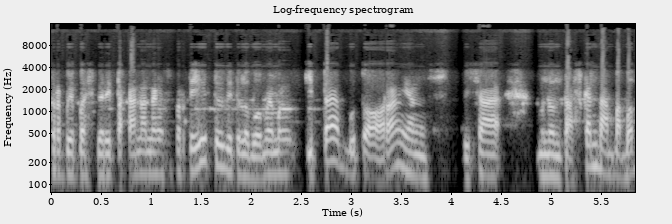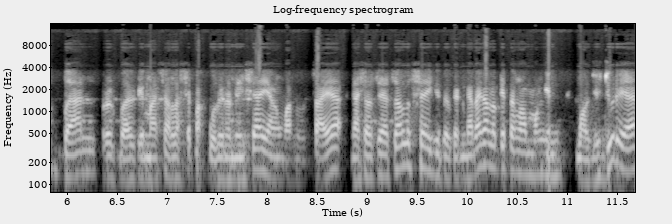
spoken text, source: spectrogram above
terbebas dari tekanan yang seperti itu gitu loh bahwa memang kita butuh orang yang bisa menuntaskan tanpa beban berbagai masalah sepak bola Indonesia yang menurut saya nggak selesai-selesai gitu kan. Karena kalau kita ngomongin mau jujur ya,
